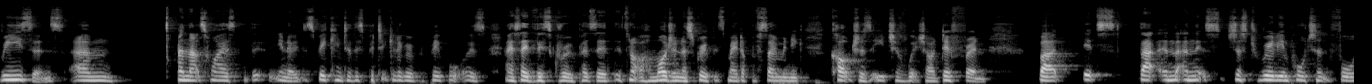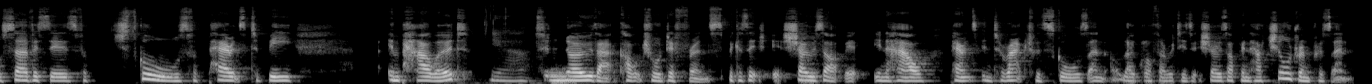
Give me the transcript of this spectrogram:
reasons. Um, and that's why, you know, speaking to this particular group of people is, I say this group as it's not a homogenous group. It's made up of so many cultures, each of which are different. But it's that, and, and it's just really important for services, for schools, for parents to be empowered yeah to know that cultural difference because it, it shows up in how parents interact with schools and local authorities it shows up in how children present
